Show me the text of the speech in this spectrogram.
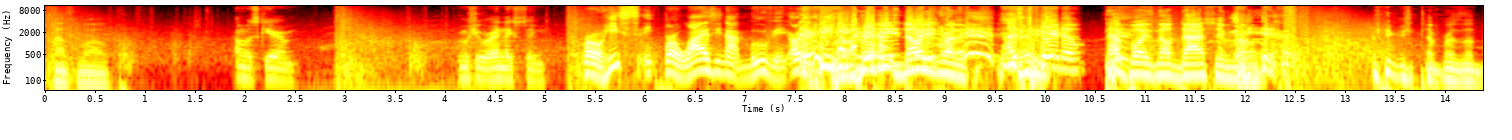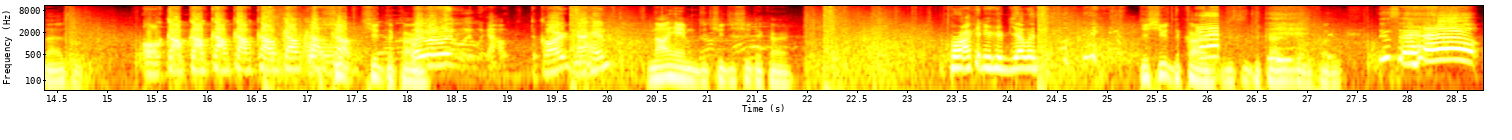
That's wild. I'm gonna scare him. I'm gonna shoot right next to him. Bro, he's bro. Why is he not moving? Oh, there he No, ready, now he's he's running. I scared him. That boy's no dashing, bro. that bro's no dashing. oh, cop, cop, cop, cop, cop, cop, cop, cop. Shoot, shoot the car. Wait, wait, wait, wait, wait. Oh, the card, not him. Not him. Just shoot, just shoot the car. Bro, I can hear him yelling. Just shoot the car. Just shoot the car. It's gonna be you said help,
